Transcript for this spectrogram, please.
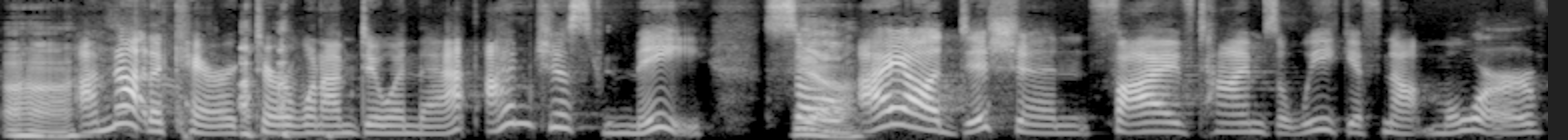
Uh-huh. I'm not a character when I'm doing that. I'm just me. So Yeah. I audition five times a week, if not more,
